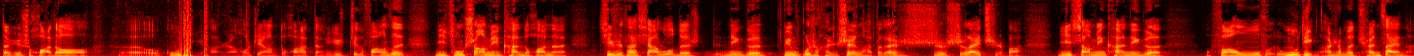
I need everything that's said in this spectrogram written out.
等于是滑到呃谷底哈、啊。然后这样的话，等于这个房子你从上面看的话呢，其实它下落的那个并不是很深啊，大概十十来尺吧。你上面看那个。房屋屋顶啊什么全在呢，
